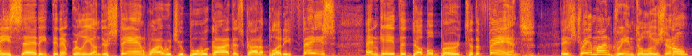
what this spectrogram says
he said he didn't really understand. Why would you boo a guy that's got a bloody face? And gave the double bird to the fans. Is Draymond Green delusional?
